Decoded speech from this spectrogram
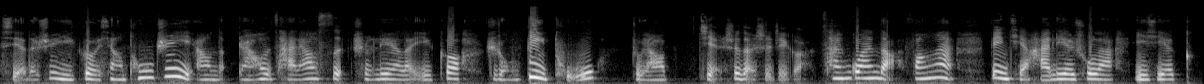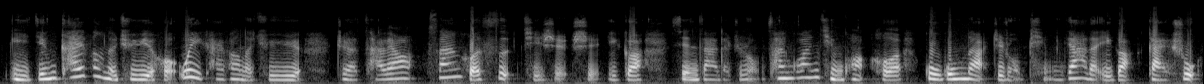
写的是一个像通知一样的，然后材料四是列了一个这种地图，主要显示的是这个参观的方案，并且还列出了一些已经开放的区域和未开放的区域。这材料三和四其实是一个现在的这种参观情况和故宫的这种评价的一个概述，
